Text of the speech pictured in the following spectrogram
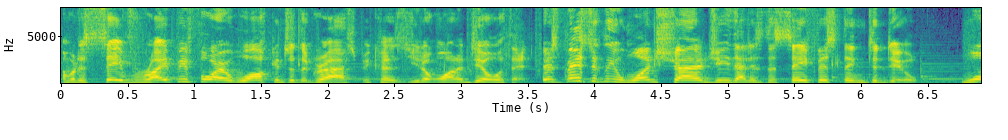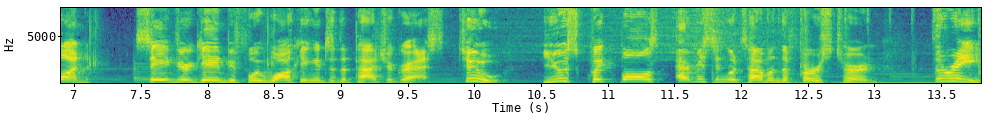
I'm going to save right before I walk into the grass because you don't want to deal with it. There's basically one strategy that is the safest thing to do. One, save your game before walking into the patch of grass. Two, use quick balls every single time on the first turn. Three,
